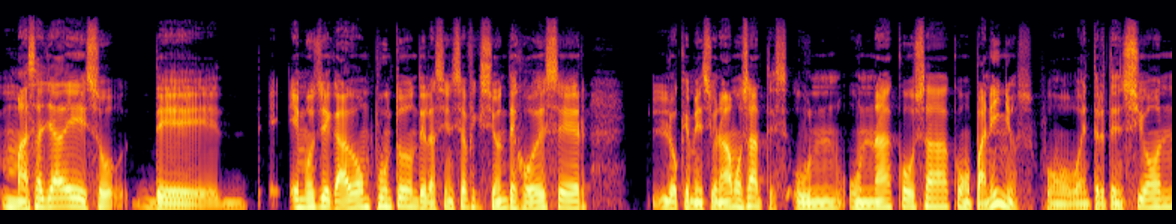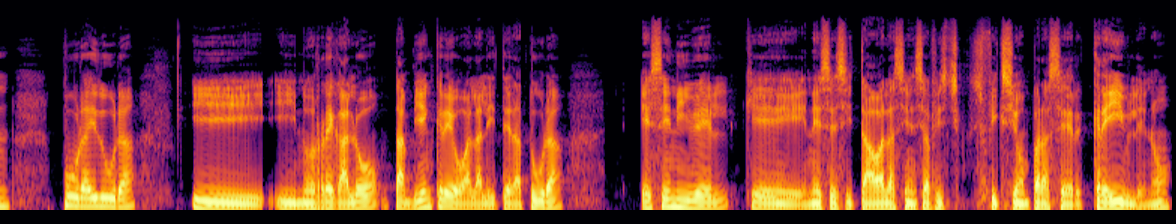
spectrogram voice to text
más allá de eso, de, hemos llegado a un punto donde la ciencia ficción dejó de ser lo que mencionábamos antes, un- una cosa como para niños, como entretención pura y dura, y, y nos regaló, también creo, a la literatura ese nivel que necesitaba la ciencia fic- ficción para ser creíble, ¿no?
